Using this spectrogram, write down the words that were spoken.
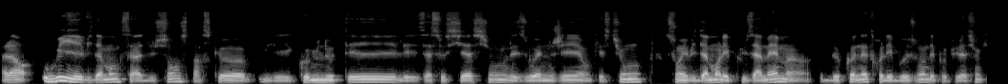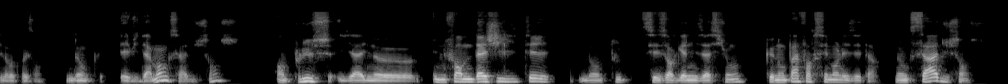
Alors oui, évidemment que ça a du sens parce que les communautés, les associations, les ONG en question sont évidemment les plus à même de connaître les besoins des populations qu'ils représentent. Donc évidemment que ça a du sens. En plus, il y a une, forme d'agilité dans toutes ces organisations que n'ont pas forcément les États. Donc ça a du sens.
